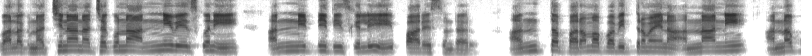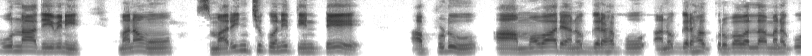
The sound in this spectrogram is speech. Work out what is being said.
వాళ్ళకు నచ్చినా నచ్చకున్నా అన్ని వేసుకొని అన్నిటినీ తీసుకెళ్ళి పారేస్తుంటారు. అంత పరమ పవిత్రమైన అన్నాన్ని అన్నపూర్ణాదేవిని మనము స్మరించుకొని తింటే అప్పుడు ఆ అమ్మవారి అనుగ్రహపు అనుగ్రహ కృప వల్ల మనకు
